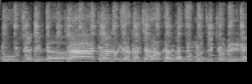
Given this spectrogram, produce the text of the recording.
kucharika tamudyakata wakanga tumuzituviri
